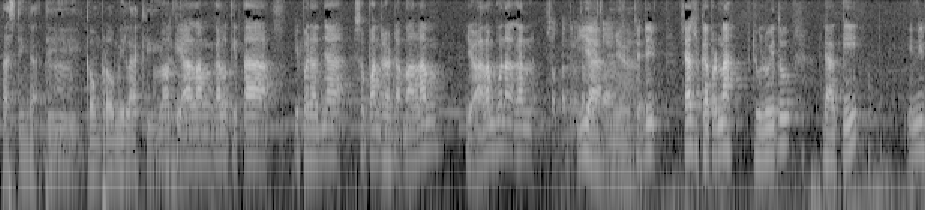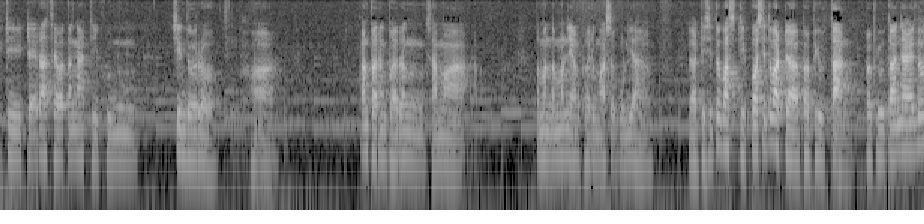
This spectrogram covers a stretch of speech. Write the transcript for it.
pasti nggak dikompromi lagi Lagi alam kalau kita ibaratnya sopan terhadap malam, ya alam pun akan Sopan terhadap iya. kita. Iya. Jadi saya juga pernah dulu itu daki ini di daerah Jawa Tengah di Gunung Sindoro. Ha-ha. Kan bareng-bareng sama teman-teman yang baru masuk kuliah. Nah di situ pas di pos itu ada babi hutan. Babi hutannya itu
